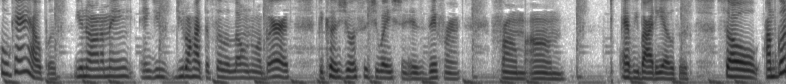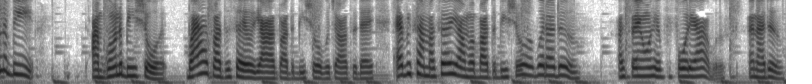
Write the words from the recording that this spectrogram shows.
who can help us. You know what I mean? And you you don't have to feel alone or embarrassed because your situation is different from um everybody else's. So I'm gonna be I'm gonna be short. Why I was about to tell y'all I was about to be short with y'all today. Every time I tell y'all I'm about to be short, what I do? I stay on here for 40 hours and I do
